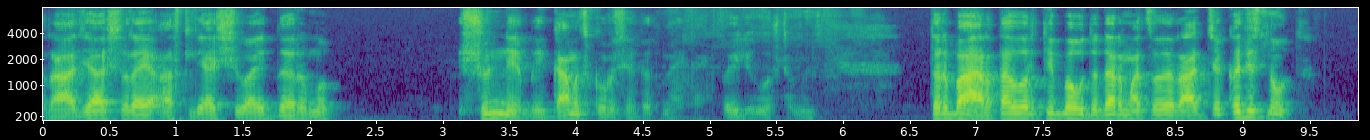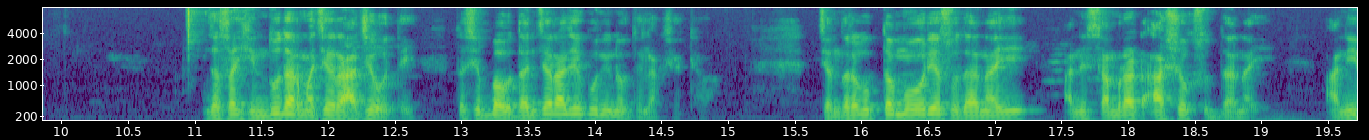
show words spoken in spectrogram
राजाश्रय असल्याशिवाय धर्म शून्य म्हणजे कामच करू शकत नाही काय पहिली गोष्ट म्हणजे. तर भारतावरती बौद्ध धर्माचं राज्य कधीच नव्हतं. जसं हिंदू धर्माचे राजे होते तसे बौद्धांचे राजे कोणी नव्हते लक्षात ठेवा. चंद्रगुप्त मौर्य सुद्धा नाही आणि सम्राट अशोक सुद्धा नाही. आणि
